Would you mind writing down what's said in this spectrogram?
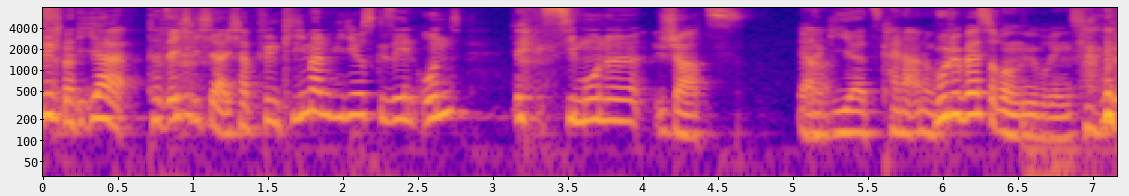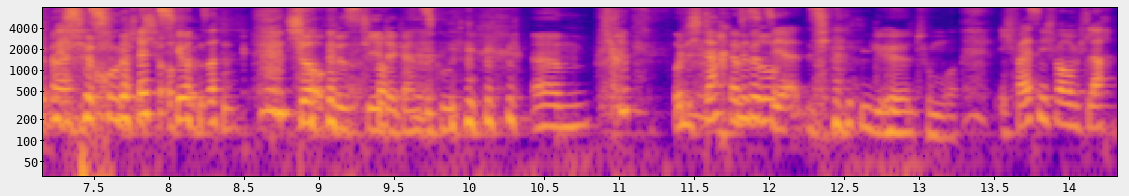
Ich und- ja tatsächlich ja, ich habe Finn Kliman Videos gesehen und Simone Jatz. Ja. Oder Giatz, keine Ahnung. Gute Besserung übrigens. Gute Besserung, ich hoffe. ich hoffe, es geht ja ganz gut. ähm, und ich dachte mir so, sie, hat, sie hat einen Gehirntumor. Ich weiß nicht, warum ich lache,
